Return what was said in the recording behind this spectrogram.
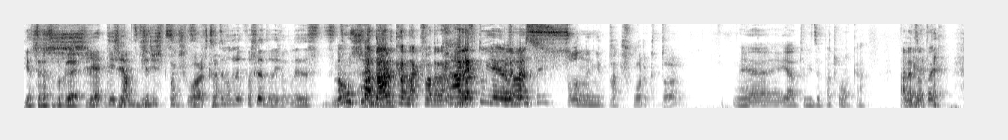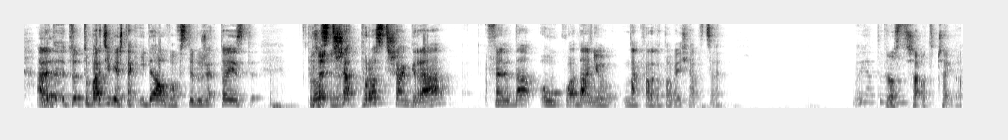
Ja teraz w ogóle... Gdzie ty tam widzisz patchworka? Co ty w ogóle poszedłeś w ogóle? Z, z No układanka na kwadrat, draftuje elementy. Sonny patchwork to. Nie, ja tu widzę patchworka. Ale to tak, ale to, to, to bardziej wiesz, tak ideowo, w stylu, że to jest prostsza, prostsza gra Felda o układaniu na kwadratowej siatce. No ja tu... Prostsza od czego?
